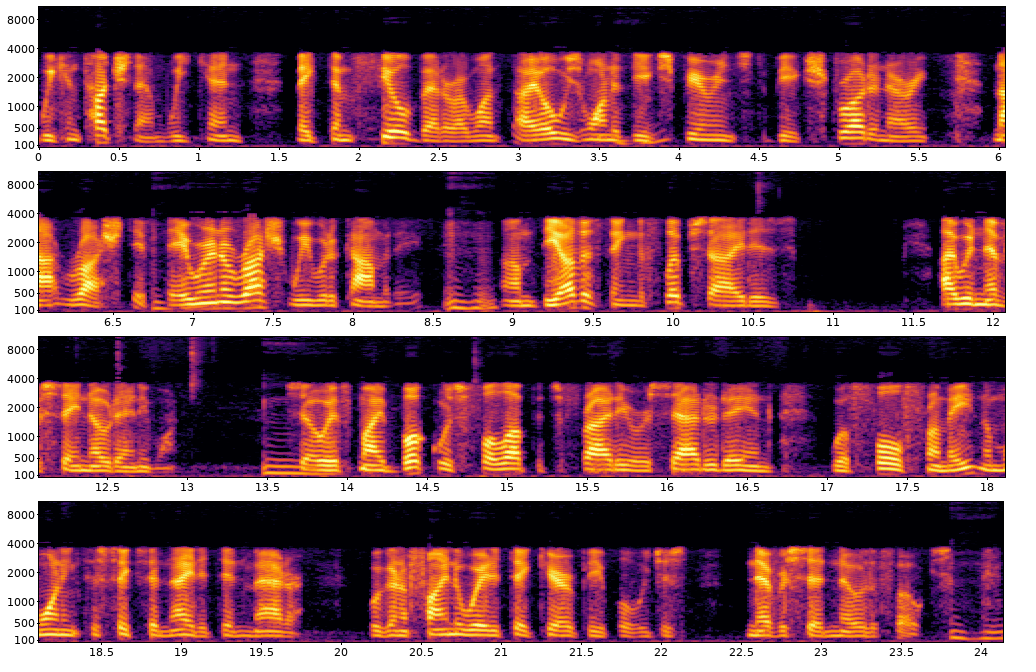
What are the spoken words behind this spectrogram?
we can touch them we can make them feel better i want i always wanted the mm-hmm. experience to be extraordinary not rushed if they were in a rush we would accommodate mm-hmm. um, the other thing the flip side is i would never say no to anyone mm-hmm. so if my book was full up it's a friday or a saturday and we're full from eight in the morning to six at night it didn't matter We're going to find a way to take care of people. We just never said no to folks. Mm-hmm.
